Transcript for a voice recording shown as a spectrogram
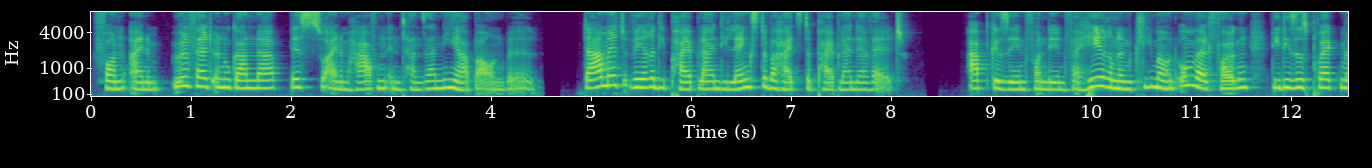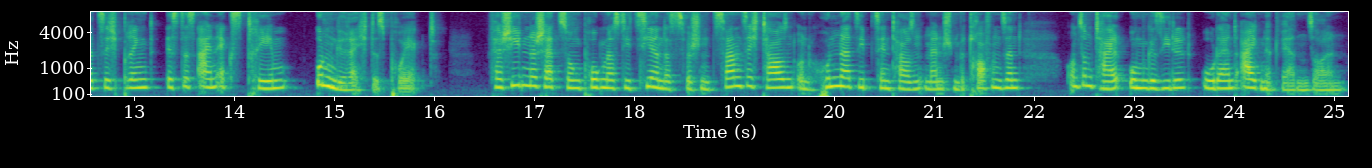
von einem Ölfeld in Uganda bis zu einem Hafen in Tansania bauen will. Damit wäre die Pipeline die längste beheizte Pipeline der Welt. Abgesehen von den verheerenden Klima- und Umweltfolgen, die dieses Projekt mit sich bringt, ist es ein extrem ungerechtes Projekt. Verschiedene Schätzungen prognostizieren, dass zwischen 20.000 und 117.000 Menschen betroffen sind und zum Teil umgesiedelt oder enteignet werden sollen.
